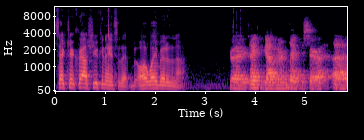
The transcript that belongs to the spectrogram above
Secretary Crouch, you can answer that uh, way better than I. Great, thank you, Governor, thank you, Sarah. Uh,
